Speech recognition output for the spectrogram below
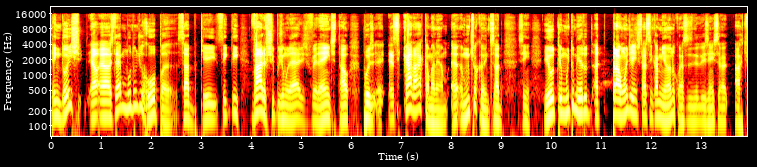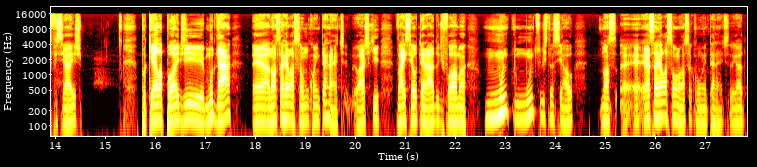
tem dois. Elas até mudam de roupa, sabe? Porque tem, tem vários tipos de mulheres diferentes e tal. Pois, é, é, caraca, mano, é, é, muito chocante, sabe? Assim, eu tenho muito medo para onde a gente está se encaminhando com essas inteligências artificiais. Porque ela pode mudar é, a nossa relação com a internet. Eu acho que vai ser alterado de forma muito, muito substancial nossa, é, é, essa relação nossa com a internet, tá ligado?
